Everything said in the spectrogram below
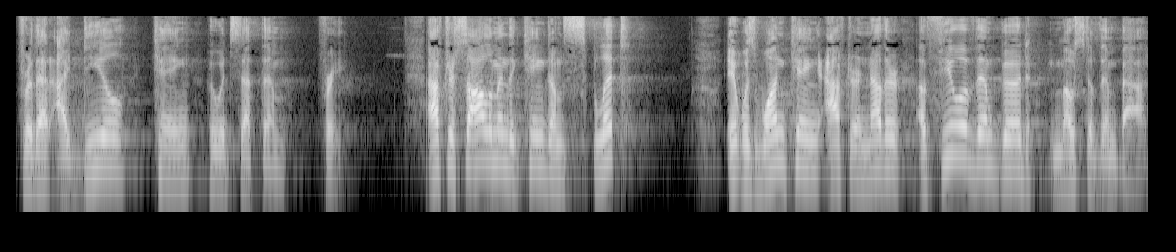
for that ideal king who would set them free. After Solomon, the kingdom split. It was one king after another, a few of them good, most of them bad.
